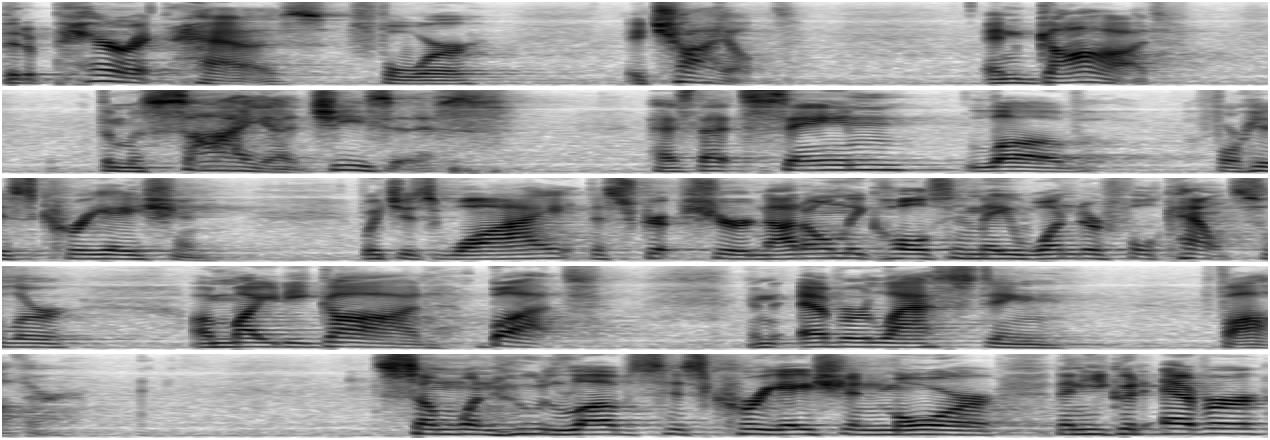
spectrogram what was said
that a parent has for a child. And God, the Messiah, Jesus, has that same love for his creation, which is why the scripture not only calls him a wonderful counselor, a mighty God, but an everlasting Father someone who loves his creation more than he could ever,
